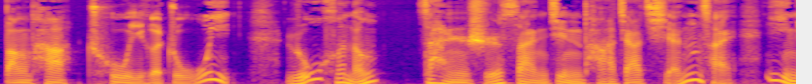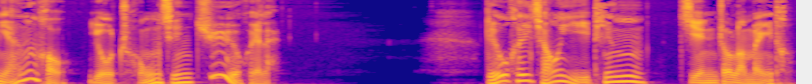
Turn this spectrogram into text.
帮他出一个主意，如何能。暂时散尽他家钱财，一年后又重新聚回来。刘黑桥一听，紧皱了眉头。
